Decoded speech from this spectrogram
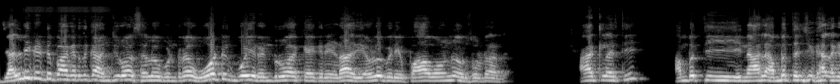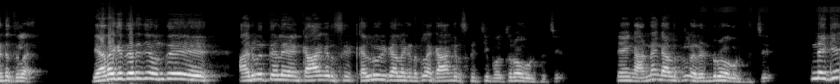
ஜல்லிக்கட்டு பாக்குறதுக்கு அஞ்சு ரூபா செலவு பண்ற ஓட்டுக்கு போய் ரெண்டு ரூபா கேட்கறியடா அது எவ்வளவு பெரிய பாவம்னு அவர் சொல்றாரு. ஆயிரத்தி தொள்ளாயிரத்தி ஐம்பத்தி நாலு ஐம்பத்தஞ்சு காலகட்டத்தில். எனக்கு தெரிஞ்சு வந்து அறுபத்தேழு என் காங்கிரஸ் கல்லூரி காலகட்டத்தில் காங்கிரஸ் கட்சி பத்து ரூபா கொடுத்துச்சு. எங்கள் அண்ணன் காலத்தில் ரெண்டு ரூபா கொடுத்துச்சு. இன்னைக்கு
